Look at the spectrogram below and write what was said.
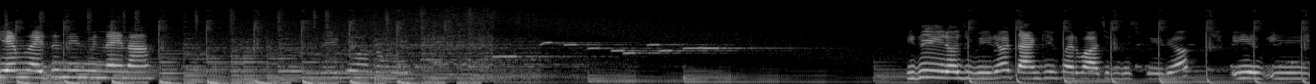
గేమ్ అయితే నేను విన్ అయినా. ఇది ఈరోజు video. Thank you for watching this video ఈ ఈ-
